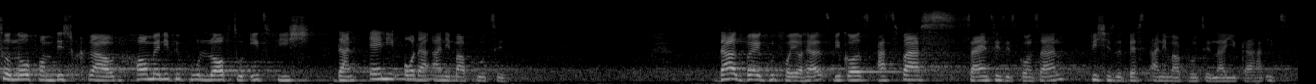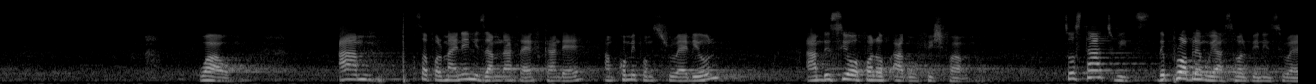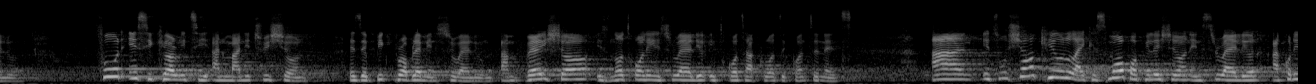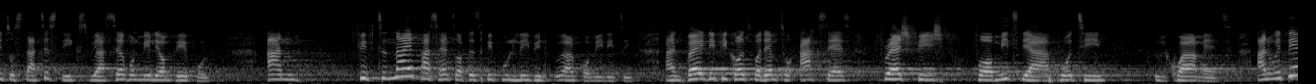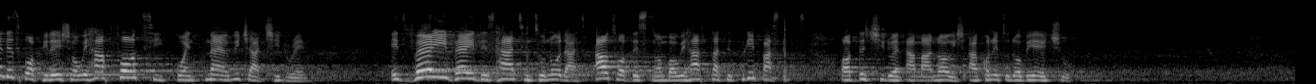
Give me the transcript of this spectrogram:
to know from this crowd how many people love to eat fish than any other animal protein. That's very good for your health because as far as scientists is concerned, fish is the best animal protein that you can eat. Wow. Um, first of all, my name is Aminata F. Kande. I'm coming from Sierra Leone. I'm the CEO of one of Agro Fish Farm. To start with, the problem we are solving in Sierra Leone. Food insecurity and malnutrition is a big problem in Sierra Leone. I'm very sure it's not only in Sierra Leone, it's cut across the continent. And it will shock you like a small population in Sierra Leone, according to statistics, we are 7 million people. And 59% of these people live in rural community. And very difficult for them to access fresh fish for meet their protein requirements. And within this population, we have 40.9, which are children. It's very, very disheartening to know that out of this number, we have 33% of the children are malnourished, according to WHO.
